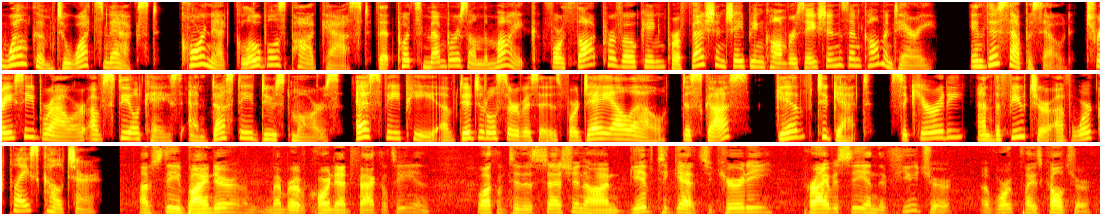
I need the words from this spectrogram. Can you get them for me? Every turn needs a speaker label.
Speaker 1: Welcome to What's Next, CoreNet Global's podcast that puts members on the mic for thought provoking, profession shaping conversations and commentary. In this episode, Tracy Brower of Steelcase and Dusty Dustmars, SVP of Digital Services for JLL, discuss Give to Get, security, and the future of workplace culture.
Speaker 2: I'm Steve Binder, a member of CoreNet faculty, and welcome to this session on Give to Get, security, privacy, and the future of workplace culture.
